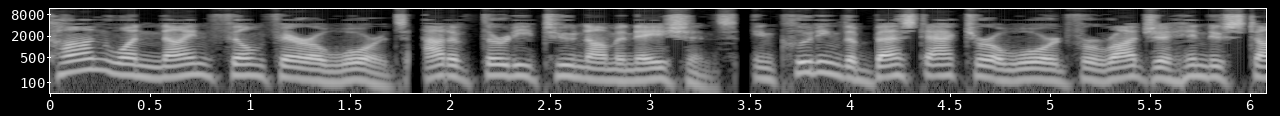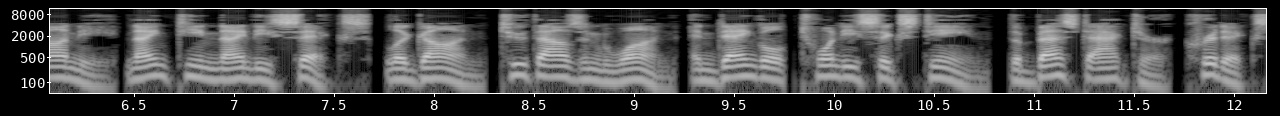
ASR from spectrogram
Khan won nine Filmfare Awards, out of 32 nominations, including the Best Actor Award for Raja Hindustani 1996, Lagaan 2001, and Dangal 2016, the Best Actor Critics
